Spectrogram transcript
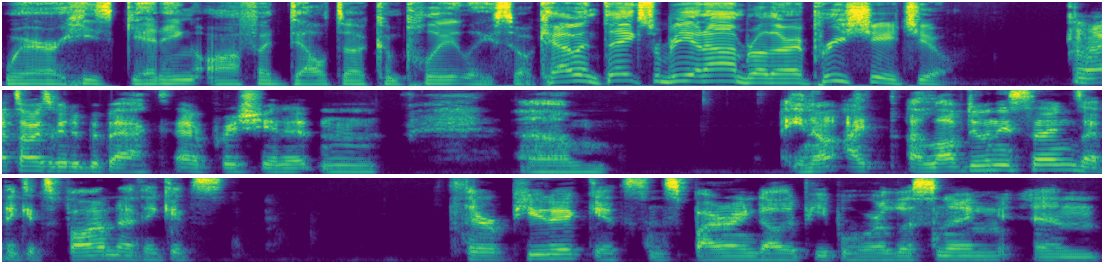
where he's getting off a of Delta completely. So, Kevin, thanks for being on, brother. I appreciate you. Well, it's always good to be back. I appreciate it. And, um, you know, I, I love doing these things. I think it's fun. I think it's therapeutic. It's inspiring to other people who are listening. And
